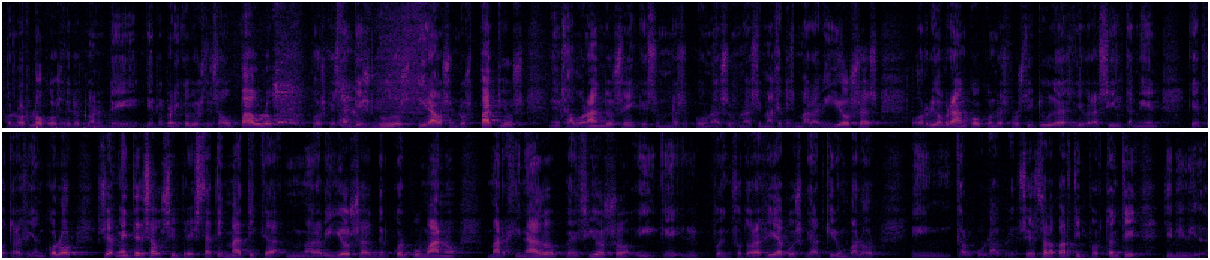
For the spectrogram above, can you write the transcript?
con los locos de los, de, de los manicomios de Sao Paulo, pues que están desnudos tirados en los patios, enjabonándose, que son unas, unas, unas imágenes maravillosas, o Río Branco con las prostitutas de Brasil también que fotografían color. O sea, me ha interesado siempre esta temática maravillosa del cuerpo humano marginado, precioso y que en fotografía pues adquiere un valor incalculable. O sea, esta es la parte importante de mi vida.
